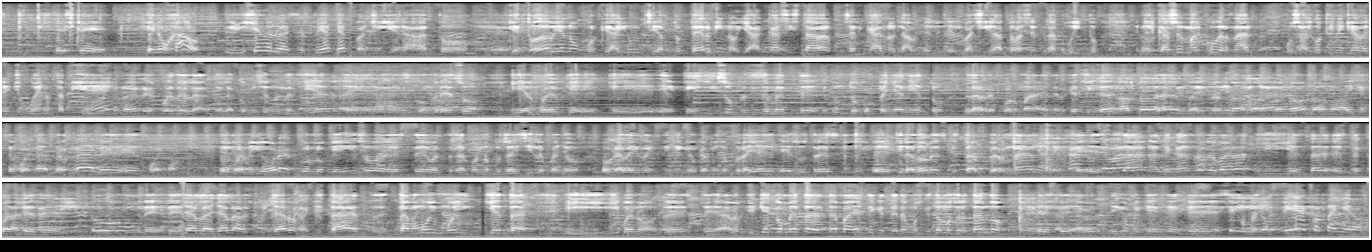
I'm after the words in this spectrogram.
este, enojado y diciéndole a los estudiantes. Bachillerato, que todavía no, porque hay un cierto término, ya casi está cercano, el, el- el bachillerato va a ser gratuito. En el caso de Marco Bernal, pues algo tiene que haber hecho bueno también. Bueno, él, fue de la, de la Comisión de Energía eh, en el Congreso y él fue el que, el que, el que hizo precisamente, junto con Peña Nieto, la reforma energética. No toda la Ah, gente no, no, no, no, no, no, hay gente buena. Bernal es, es bueno. Es bueno, y ahora con lo que hizo este Baltasar, bueno, pues ahí sí le falló. Ojalá y rectifique el camino. Pero ahí hay esos tres eh, tiradores, que está Bernal, Alejandro eh, está Guevara. Alejandro Guevara y está este cuate de, de- de- ya la ya la escucharon aquí está está muy muy quieta y, y bueno este a ver ¿qué, qué comenta del tema este que tenemos que estamos tratando este a ver dígame qué qué, qué- qué Sí, comenta mira compañero,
